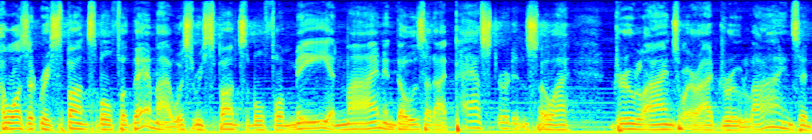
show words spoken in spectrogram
I wasn't responsible for them. I was responsible for me and mine and those that I pastored, and so I drew lines where I drew lines. And,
